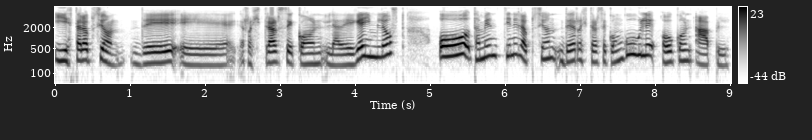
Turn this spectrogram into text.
y está la opción de eh, registrarse con la de Gameloft o también tiene la opción de registrarse con Google o con Apple.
